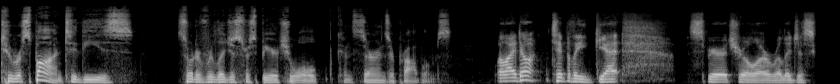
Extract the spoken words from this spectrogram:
to respond to these sort of religious or spiritual concerns or problems? Well, I don't typically get spiritual or religious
